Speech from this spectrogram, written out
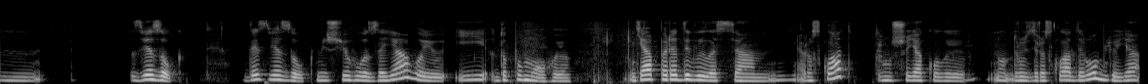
М, зв'язок. Де зв'язок між його заявою і допомогою? Я передивилася розклад, тому що я коли, ну, друзі, розклади роблю, я.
